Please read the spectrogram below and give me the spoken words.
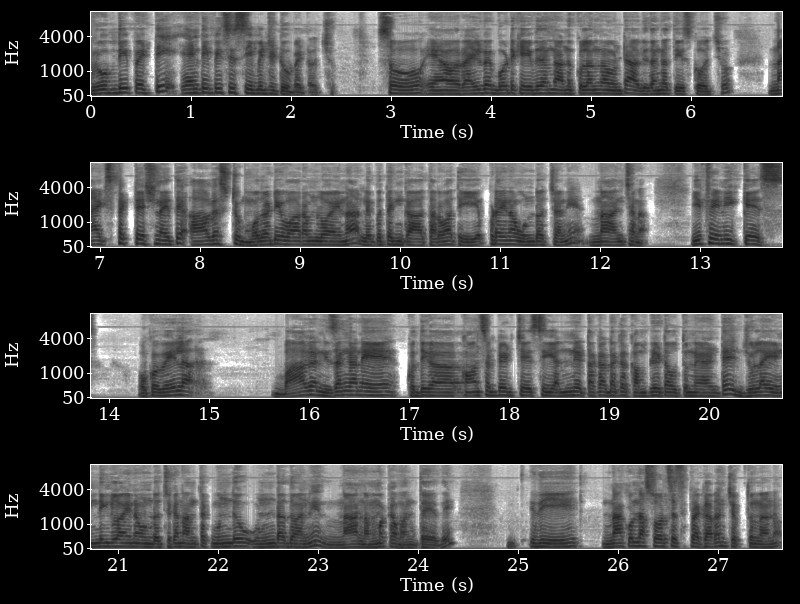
గ్రూప్ డి పెట్టి ఎన్టీపీసీ సిబిటి టూ పెట్టవచ్చు సో రైల్వే బోర్డుకి ఏ విధంగా అనుకూలంగా ఉంటే ఆ విధంగా తీసుకోవచ్చు. నా ఎక్స్పెక్టేషన్ అయితే ఆగస్టు మొదటి వారంలో అయినా లేకపోతే ఇంకా ఆ తర్వాత ఎప్పుడైనా ఉండొచ్చని నా అంచనా. ఇఫ్ ఎనీ కేస్ ఒకవేళ బాగా నిజంగానే కొద్దిగా కాన్సన్ట్రేట్ చేసి అన్ని టకాటక కంప్లీట్ అవుతున్నాయంటే జూలై ఎండింగ్లో అయినా ఉండొచ్చు కానీ అంతకుముందు ఉండదు అని నా నమ్మకం అంతే ఇది. ఇది నాకున్న సోర్సెస్ ప్రకారం చెప్తున్నాను.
